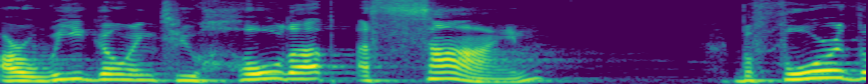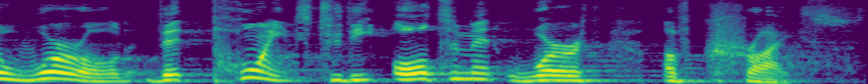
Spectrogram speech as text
are we going to hold up a sign before the world that points to the ultimate worth of Christ?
